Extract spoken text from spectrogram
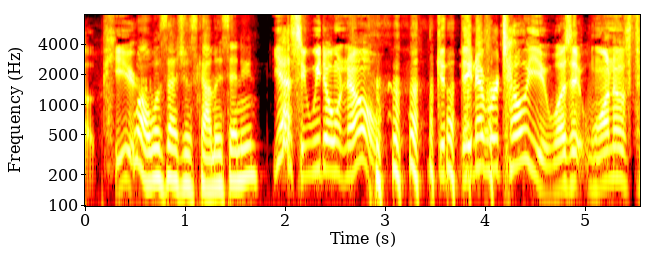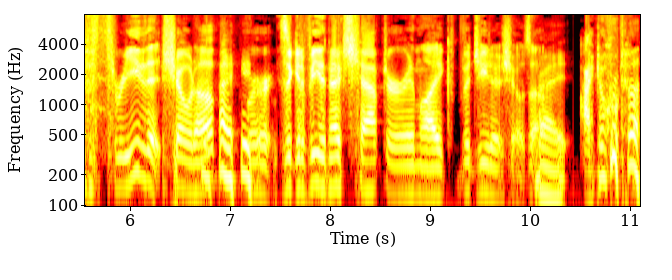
appear. Well, was that just Sennin? Yeah, see, we don't know. they never tell you. Was it one of the three that showed up? Right. Or is it going to be the next chapter and, like, Vegeta shows up? Right. I don't know.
